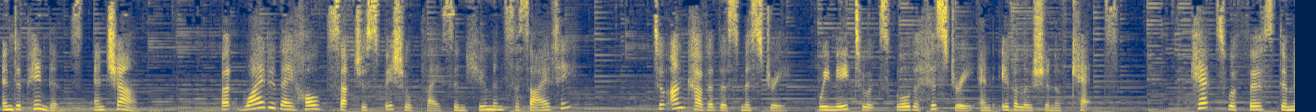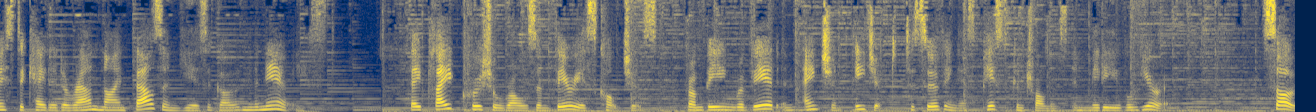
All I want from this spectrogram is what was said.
independence, and charm. But why do they hold such a special place in human society? To uncover this mystery, we need to explore the history and evolution of cats. Cats were first domesticated around 9,000 years ago in the Near East. They played crucial roles in various cultures, from being revered in ancient Egypt to serving as pest controllers in medieval Europe. So,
